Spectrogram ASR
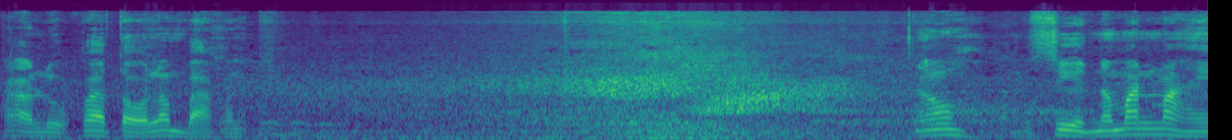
พาลูกพาโตอลำบากมันเอาสืดน้ำมันมาให้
